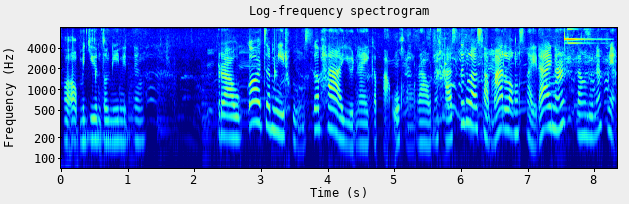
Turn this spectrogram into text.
ขอออกมายืนตรงนี้นิดนึงเราก็จะมีถุงเสื้อผ้าอยู่ในกระเป๋าของเรานะคะ ซึ่งเราสามารถลองใส่ได้นะ ลองดูนะเนี่ย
